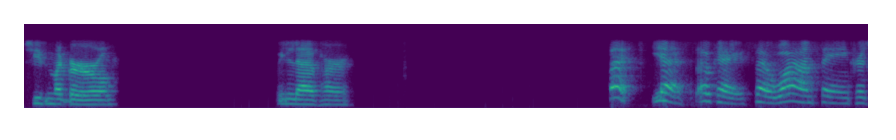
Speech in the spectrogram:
she's my girl. We love her. Yes, okay. So why I'm saying Chris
